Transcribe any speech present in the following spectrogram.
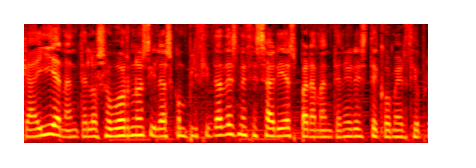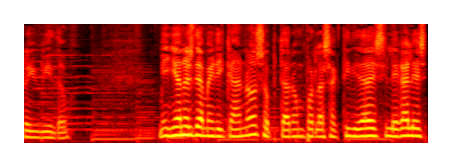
caían ante los sobornos y las complicidades necesarias para mantener este comercio prohibido. Millones de americanos optaron por las actividades ilegales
